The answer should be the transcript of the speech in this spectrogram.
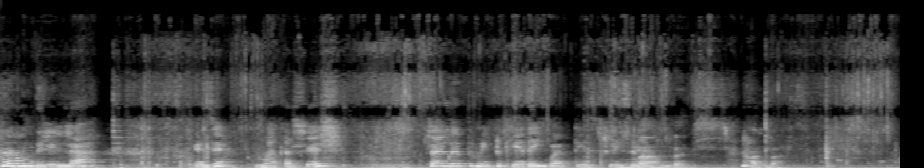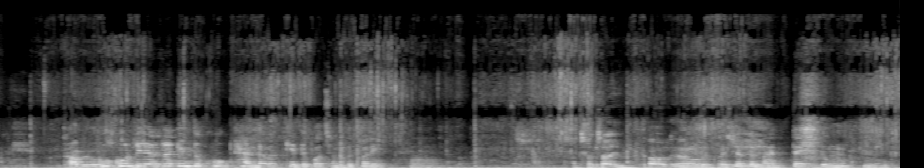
আলহামদুলিল্লাহ এই যে মাখা শেষ চাইলে তুমি একটু খেয়ে দেখবা টেস্ট হয়েছে না? থ্যাঙ্কস ঠান্ডা খাবে কুকুর বিড়ালরা কিন্তু খুব ঠান্ডা ভাত খেতে পছন্দ করে। আচ্ছা যাই তাহলে নুডলসের সাথে ভাতটা একদম মিক্স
